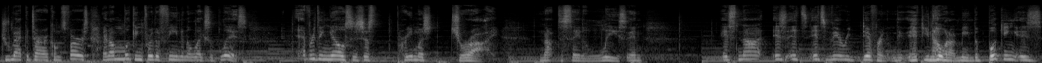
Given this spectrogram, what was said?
Drew McIntyre comes first, and I'm looking for The Fiend and Alexa Bliss. Everything else is just pretty much dry, not to say the least, and it's not. It's it's it's very different if you know what I mean. The booking is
